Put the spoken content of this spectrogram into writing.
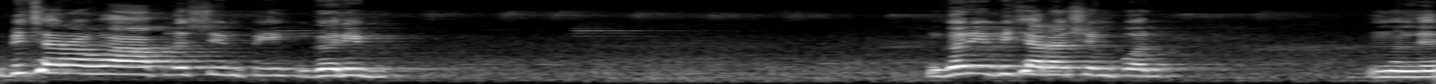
बिचारा वा आपलं शिंपी गरीब. गरीब बिचारा शिंपल. म्हणले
